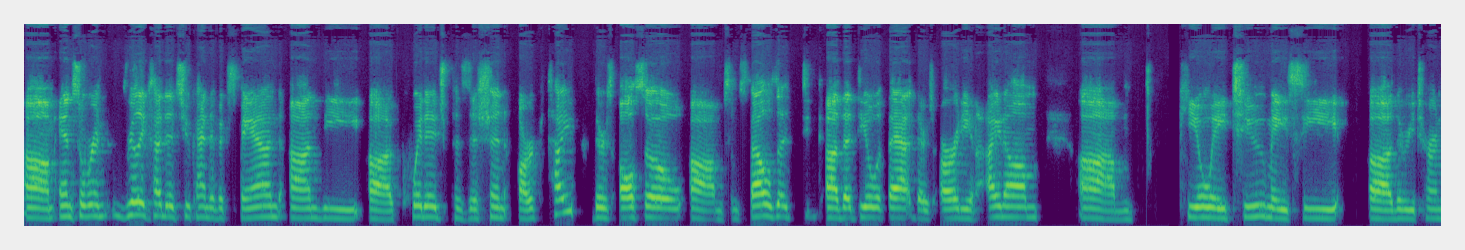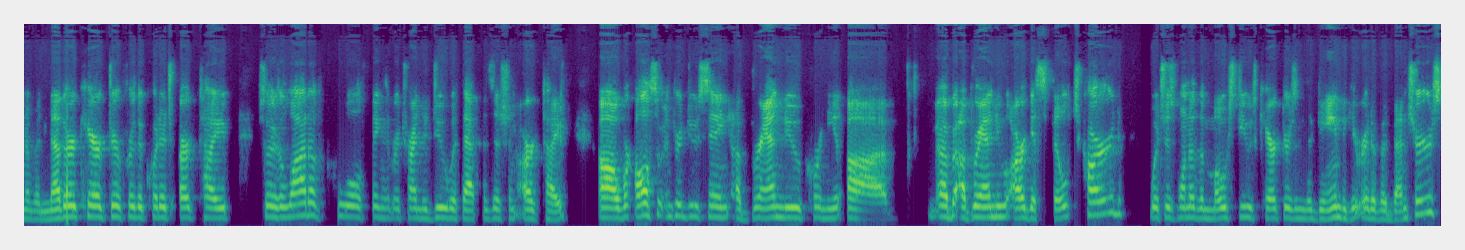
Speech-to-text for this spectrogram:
Um, and so we're really excited to kind of expand on the uh, Quidditch position archetype. There's also um, some spells that uh, that deal with that. There's already an item. Um, POA 2 may see uh, the return of another character for the Quidditch archetype. So there's a lot of cool things that we're trying to do with that position archetype. Uh, we're also introducing a brand new Cornel- uh, a, a, brand new Argus Filch card, which is one of the most used characters in the game to get rid of adventures.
